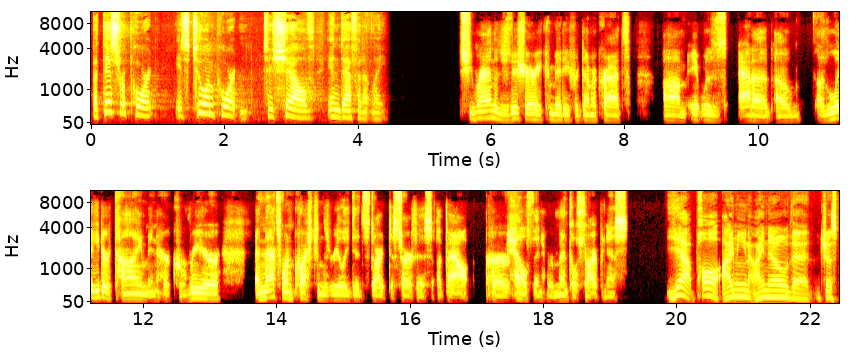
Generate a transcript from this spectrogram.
But this report is too important to shelve indefinitely. She ran the Judiciary Committee for Democrats um, it was at a, a, a later time in her career. And that's when questions really did start to surface about her health and her mental sharpness. Yeah, Paul, I mean, I know that just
